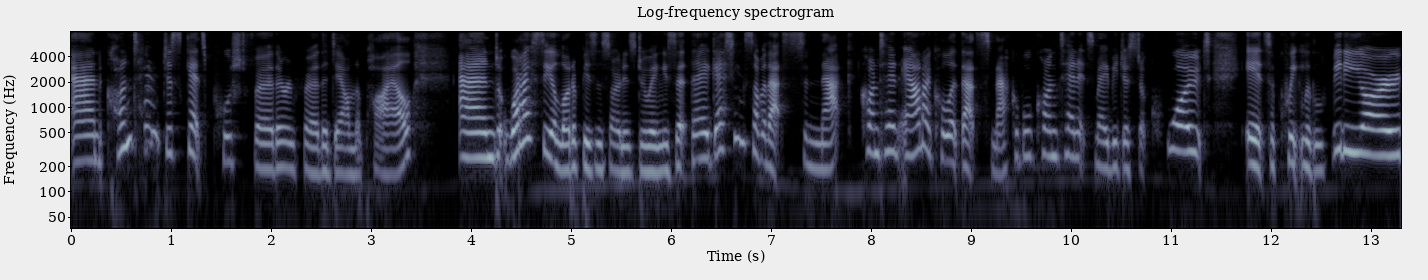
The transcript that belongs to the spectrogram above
And content just gets pushed further and further down the pile. And what I see a lot of business owners doing is that they're getting some of that snack content out. I call it that snackable content. It's maybe just a quote, it's a quick little video,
